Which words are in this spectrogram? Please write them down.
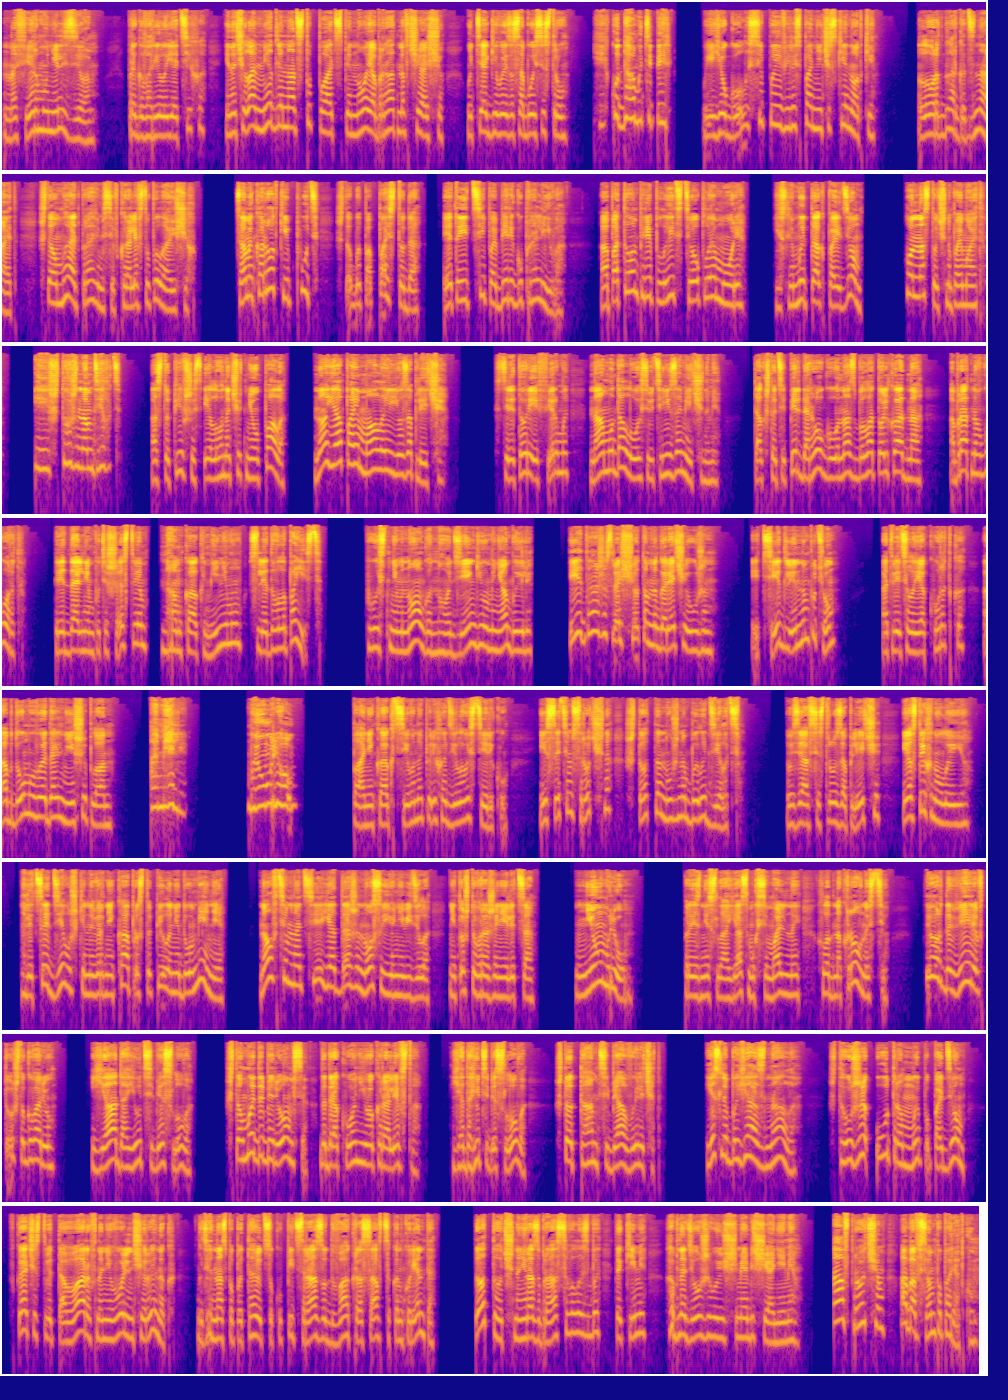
«На ферму нельзя», — проговорила я тихо и начала медленно отступать спиной обратно в чащу, утягивая за собой сестру. «И куда мы теперь?» В ее голосе появились панические нотки. Лорд Гаргот знает, что мы отправимся в Королевство Пылающих. Самый короткий путь, чтобы попасть туда, это идти по берегу пролива, а потом переплыть теплое море если мы так пойдем, он нас точно поймает. И что же нам делать? Оступившись, Илона чуть не упала, но я поймала ее за плечи. С территории фермы нам удалось уйти незамеченными, так что теперь дорога у нас была только одна — обратно в город. Перед дальним путешествием нам как минимум следовало поесть. Пусть немного, но деньги у меня были. И даже с расчетом на горячий ужин. «Идти длинным путем», — ответила я коротко, обдумывая дальнейший план. «Амели, мы умрем!» Паника активно переходила в истерику, и с этим срочно что-то нужно было делать. Взяв сестру за плечи, я встряхнула ее. На лице девушки наверняка проступило недоумение, но в темноте я даже нос ее не видела, не то что выражение лица. «Не умрем», произнесла я с максимальной хладнокровностью, твердо веря в то, что говорю. «Я даю тебе слово, что мы доберемся до драконьего королевства. Я даю тебе слово, что там тебя вылечат. Если бы я знала, что уже утром мы попадем в качестве товаров на невольничий рынок, где нас попытаются купить сразу два красавца-конкурента, то точно не разбрасывалась бы такими обнадеживающими обещаниями. А, впрочем, обо всем по порядку.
